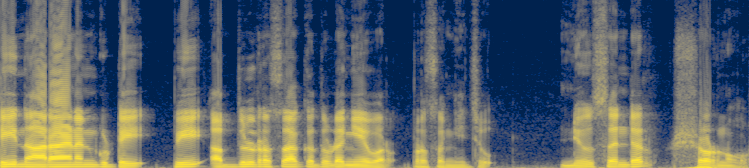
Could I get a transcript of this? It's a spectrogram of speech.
T Narayanankutty P Abdul Razak തുടങ്ങിയവർ പ്രസംഗിച്ചു. News centre Shoranur.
